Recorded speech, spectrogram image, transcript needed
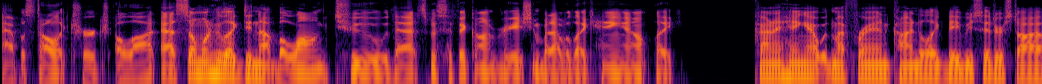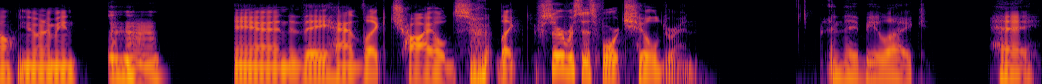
apostolic church a lot as someone who like did not belong to that specific congregation, but I would like hang out, like kind of hang out with my friend, kind of like babysitter style. You know what I mean? hmm And they had like child, like services for children. And they'd be like, hey,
